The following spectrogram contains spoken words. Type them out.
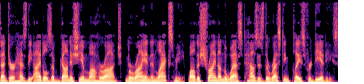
center has the idols of Ghanshyam Maharaj, Narayan and Lakshmi, while the shrine on the west houses the resting place for deities.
